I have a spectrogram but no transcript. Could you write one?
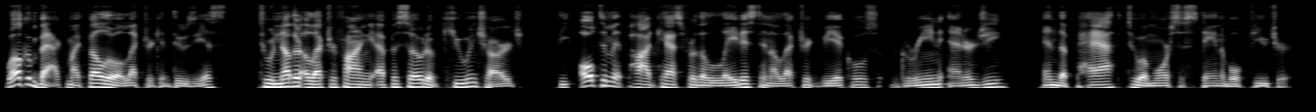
Welcome back, my fellow electric enthusiasts, to another electrifying episode of Q in Charge, the ultimate podcast for the latest in electric vehicles, green energy, and the path to a more sustainable future.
